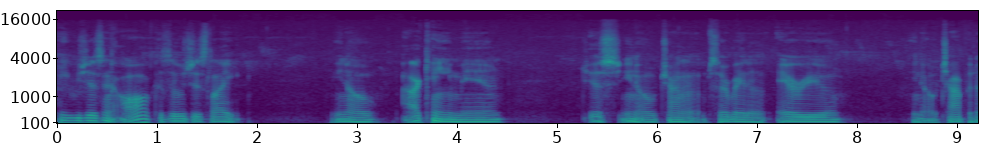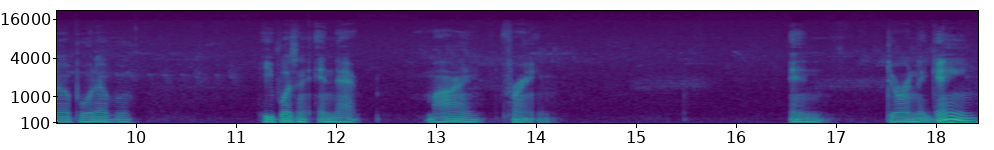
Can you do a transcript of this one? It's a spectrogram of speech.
he was just in awe because it was just like, you know, I came in just, you know, trying to survey the area, you know, chop it up or whatever. He wasn't in that mind frame. And during the game,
